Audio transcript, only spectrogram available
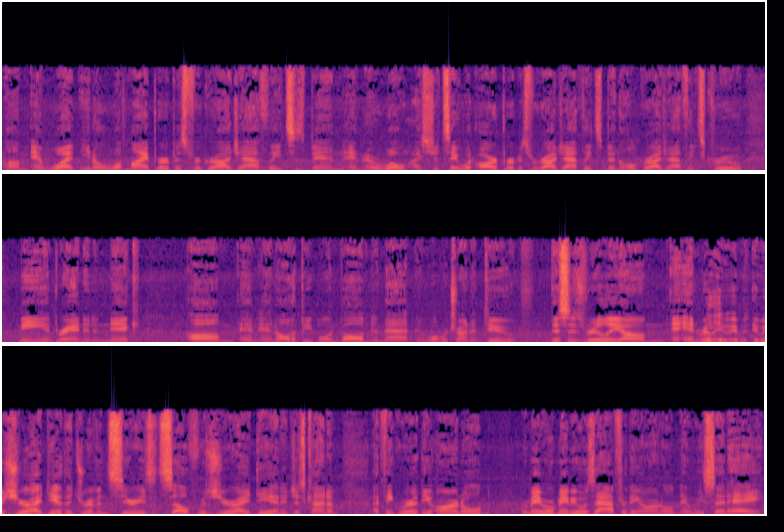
Um, and what you know, what my purpose for Garage Athletes has been, and or well, I should say, what our purpose for Garage Athletes has been. The whole Garage Athletes crew, me and Brandon and Nick, um, and and all the people involved in that, and what we're trying to do. This is really, um, and really, it, it was your idea. The Driven series itself was your idea, and it just kind of, I think we were at the Arnold, or maybe, or maybe it was after the Arnold, and we said, hey,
